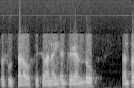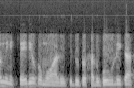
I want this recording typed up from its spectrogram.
resultados que se van a ir entregando tanto al Ministerio como al Instituto de Salud Pública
